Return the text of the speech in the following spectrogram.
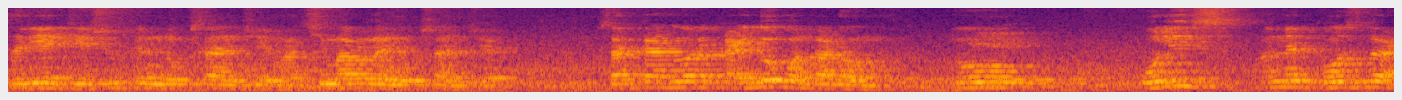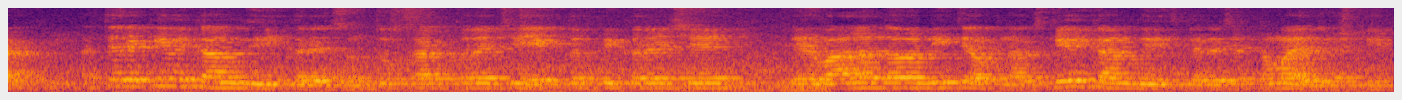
એ શું જીવસૃષ્ટિને નુકસાન છે માછીમારોને નુકસાન છે. સરકાર દ્વારા કાયદો પણ કાઢવામાં તો પોલીસ અને કોસ્ટગાર્ડ અત્યારે કેવી કામગીરી કરે છે? સંતોષકારક કરે છે, એકતરફી કરે છે કે વાલા દવા નીતિ અપનાવે છે? કેવી કામગીરી કરે છે તમારી દ્રષ્ટિએ?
